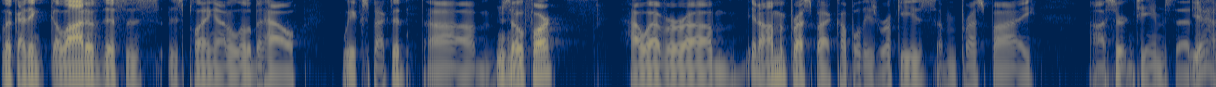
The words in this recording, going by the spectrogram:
look. I think a lot of this is is playing out a little bit how we expected um, Mm-hmm. so far. However, um, you know, I'm impressed by a couple of these rookies. I'm impressed by uh, certain teams that. Yeah, I Yeah.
